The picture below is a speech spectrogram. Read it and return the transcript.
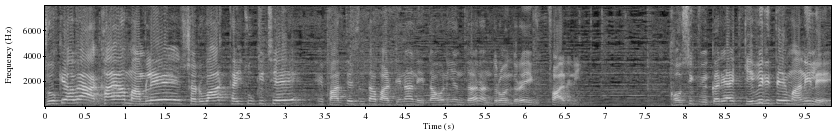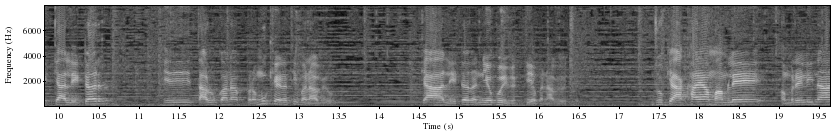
જો કે હવે આખા આ મામલે શરૂઆત થઈ ચૂકી છે એ ભારતીય જનતા પાર્ટીના નેતાઓની અંદર અંદરો અંદર એક કૌશિક વેકરિયાએ કેવી રીતે માની લે કે આ લેટર એ તાલુકાના પ્રમુખે નથી બનાવ્યો? કે આ લેટર અન્ય કોઈ વ્યક્તિએ બનાવ્યો છે? જો કે આખા આ મામલે અમરેલીના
